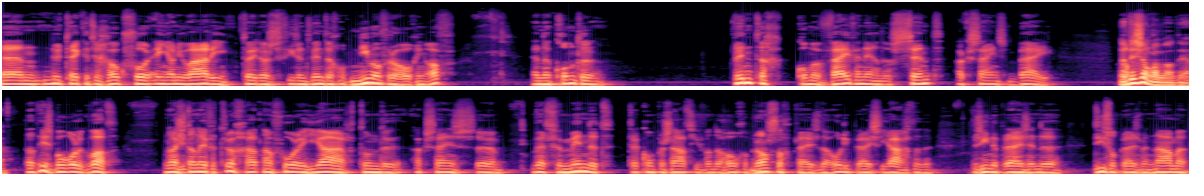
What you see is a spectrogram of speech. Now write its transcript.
En nu tekent zich ook voor 1 januari 2024 opnieuw een verhoging af. En dan komt er 20,95 cent accijns bij. Dat is nogal wat, ja. Dat is behoorlijk wat. En als je dan even teruggaat naar vorig jaar, toen de accijns uh, werd verminderd ter compensatie van de hoge brandstofprijzen. De olieprijzen jaagden de benzineprijzen en de dieselprijs met name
